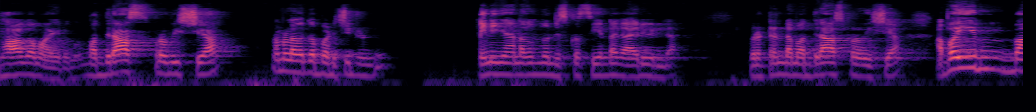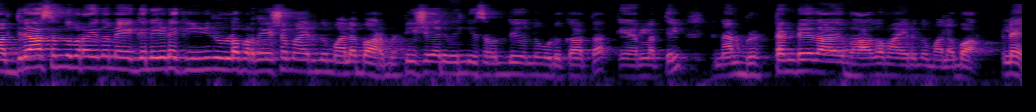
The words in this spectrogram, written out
ഭാഗമായിരുന്നു. മദ്രാസ് പ്രവിശ്യ നമ്മളതൊക്കെ പഠിച്ചിട്ടുണ്ട്. ഇനി ഞാനതൊന്നും ഡിസ്കസ് ചെയ്യേണ്ട കാര്യമില്ല. ബ്രിട്ടന്റെ മദ്രാസ് പ്രവിശ്യ. അപ്പോൾ ഈ മദ്രാസ് എന്ന് പറയുന്ന മേഖലയുടെ കീഴിലുള്ള പ്രദേശമായിരുന്നു മലബാർ. ബ്രിട്ടീഷുകാർ വലിയ ശ്രദ്ധയൊന്നും കൊടുക്കാത്ത കേരളത്തിൽ എന്നാൽ ബ്രിട്ടന്റേതായ ഭാഗമായിരുന്നു മലബാർ അല്ലേ?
